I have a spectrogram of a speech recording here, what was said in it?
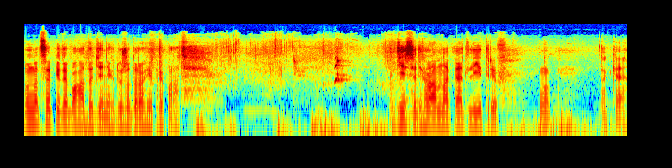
Ну на це піде багато денег, дуже дорогий препарат. 10 грам на 5 літрів. Ну, таке.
